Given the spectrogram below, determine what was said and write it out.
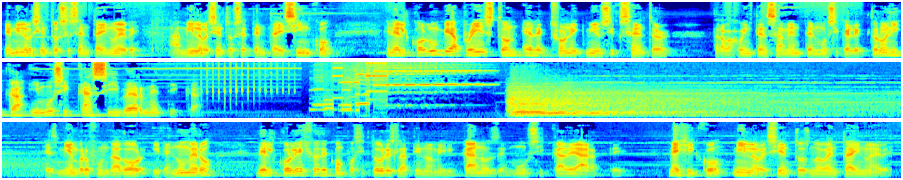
De 1969 a 1975, en el Columbia Princeton Electronic Music Center, trabajó intensamente en música electrónica y música cibernética. Es miembro fundador y de número del Colegio de Compositores Latinoamericanos de Música de Arte, México, 1999.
